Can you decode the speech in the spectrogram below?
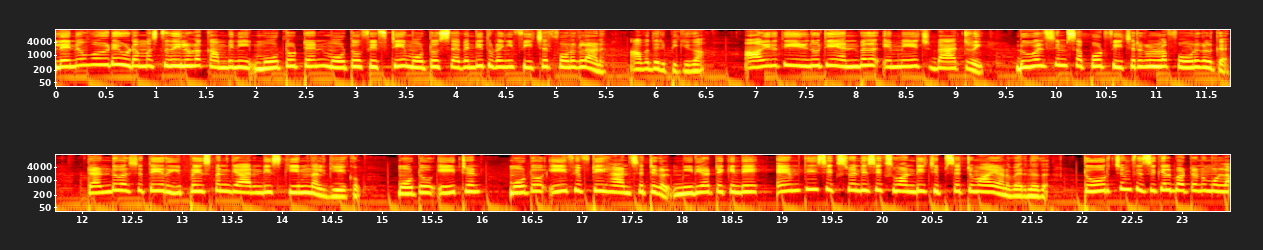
ലെനോവോയുടെ ഉടമസ്ഥതയിലുള്ള company Moto ten Moto fifty Moto seventy തുടങ്ങി ഫീച്ചർ ഫോണുകളാണ് അവതരിപ്പിക്കുക. ആയിരത്തി എഴുന്നൂറ്റി എൺപത് M A H battery dual SIM support ഫീച്ചറുകളുള്ള ഫോണുകൾക്ക് രണ്ട് വർഷത്തെ റീപ്ലേസ്മെന്റ് ഗ്യാരണ്ടി സ്കീം നൽകിയേക്കും. Moto A ten Moto A fifty ഹാൻഡ്സെറ്റുകൾ മീഡിയ ടെക്കിന്റെ M T six twenty six one D ചിപ്സെറ്റുമായാണ് വരുന്നത് ടോർച്ചും ഫിസിക്കൽ ബട്ടണുമുള്ള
